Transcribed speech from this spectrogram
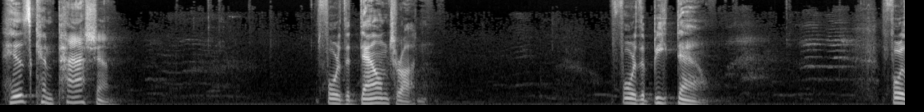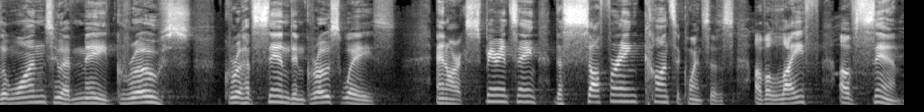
his compassion for the downtrodden, for the beat down, for the ones who have made gross, have sinned in gross ways and are experiencing the suffering consequences of a life of sin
